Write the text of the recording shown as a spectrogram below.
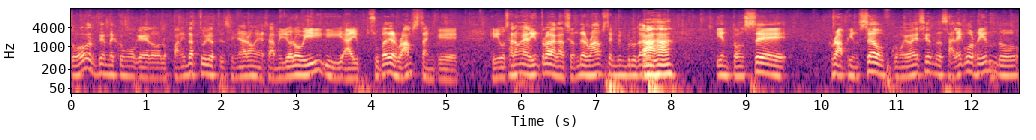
todo, ¿entiendes? Como que lo- los panitas tuyos te enseñaron eso. A mí yo lo vi y ahí supe de Ramstein que, que usaron el intro de la canción de Ramstein bien brutal. Ajá. Y entonces Rap himself, como iba diciendo, sale corriendo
